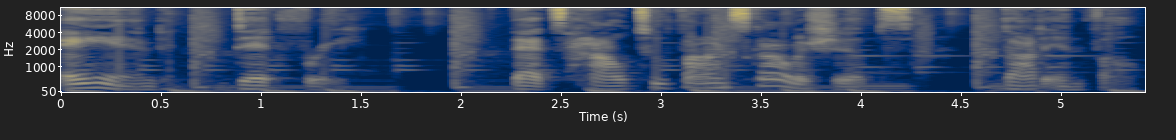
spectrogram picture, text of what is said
and debt free. That's howtofindscholarships.info.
